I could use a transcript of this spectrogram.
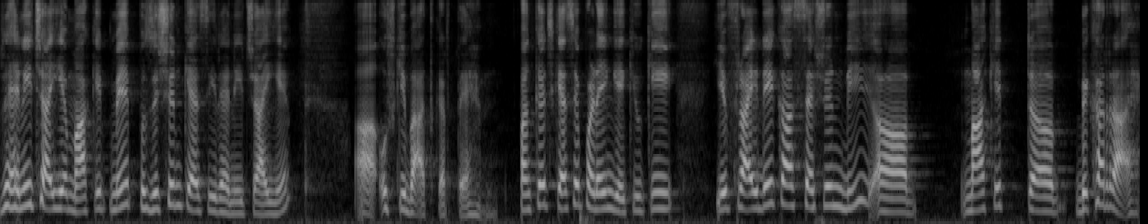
रहनी चाहिए मार्केट में पोजीशन कैसी रहनी चाहिए आ, उसकी बात करते हैं। पंकज कैसे पढ़ेंगे? क्योंकि ये फ्राइडे का सेशन भी मार्केट बिखर रहा है।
